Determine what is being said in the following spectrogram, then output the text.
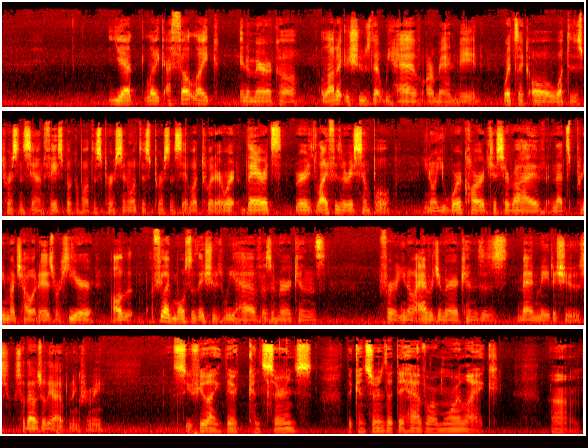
yet like I felt like in America a lot of issues that we have are man-made where it's like, oh, what did this person say on Facebook about this person? What did this person say about Twitter? Where there, it's very life is very simple you know you work hard to survive and that's pretty much how it is we're here all the i feel like most of the issues we have as americans for you know average americans is man-made issues so that was really eye-opening for me so you feel like their concerns the concerns that they have are more like um,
